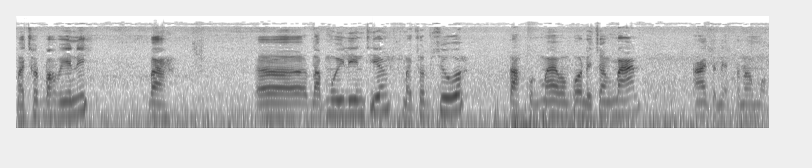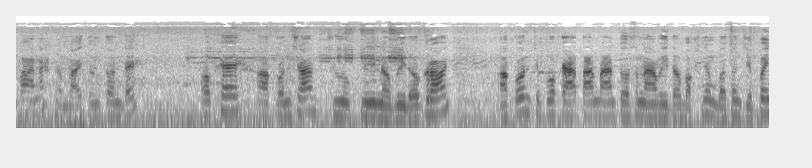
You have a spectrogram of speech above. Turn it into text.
មកឈុតរបស់វានេះបាទអឺ11លានជាងមកឈុតព្យួរតោះពុកម៉ែបងប្អូនដែលចង់បានអាចតំណតំណងមកបានណាតម្លៃតុនតុនទេអូខេអរគុណច្រើនជួបគ្នានៅវីដេអូក្រោយ អរគុណចំពោះការតាមដានទស្សនាវីដេអូរបស់ខ្ញុំបើសិនជាពេញ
